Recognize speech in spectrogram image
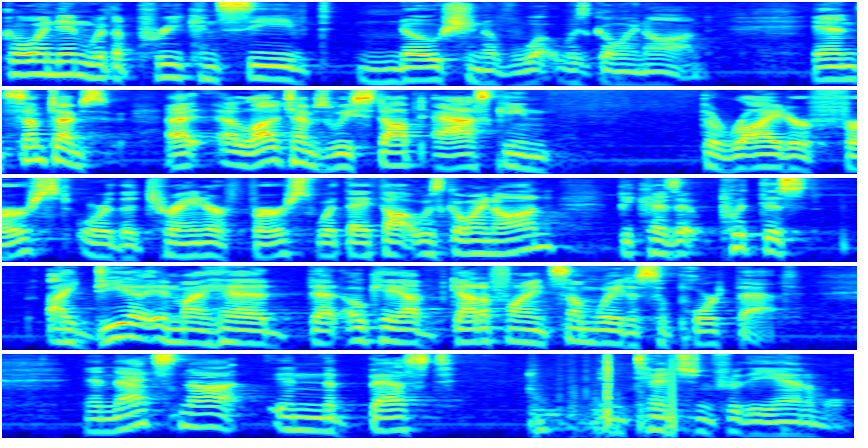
going in with a preconceived notion of what was going on. And sometimes, a lot of times, we stopped asking the rider first or the trainer first what they thought was going on because it put this idea in my head that, okay, I've got to find some way to support that. And that's not in the best intention for the animal.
